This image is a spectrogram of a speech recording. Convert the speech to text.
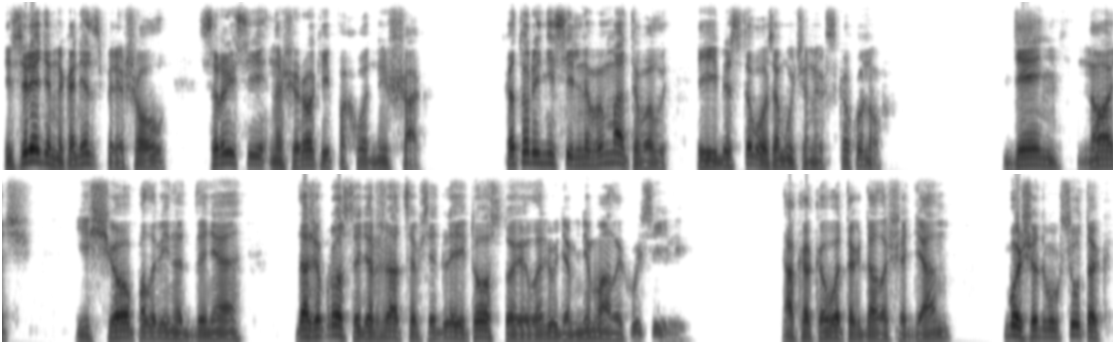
И Середин, наконец, перешел с рыси на широкий походный шаг, который не сильно выматывал и без того замученных скакунов. День, ночь, еще половина дня, даже просто держаться в седле и то стоило людям немалых усилий. А каково тогда лошадям? Больше двух суток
